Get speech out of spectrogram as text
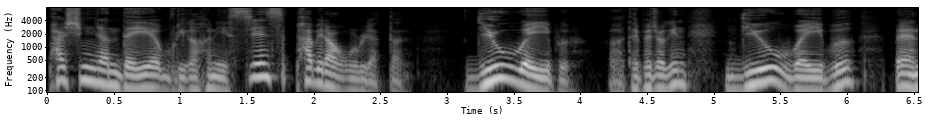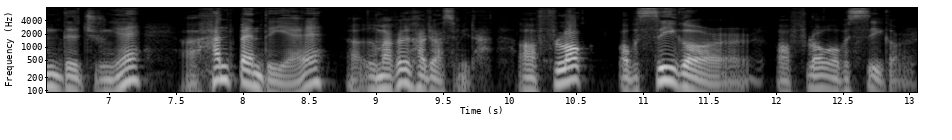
80년대에 어, 우리가 흔히 synth pop이라고 불렸던 new wave 어, 대표적인 new wave 밴드 중에 어, 한 밴드의 음악을 가져왔습니다. A Flock of Seagull, A Flock of Seagull.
